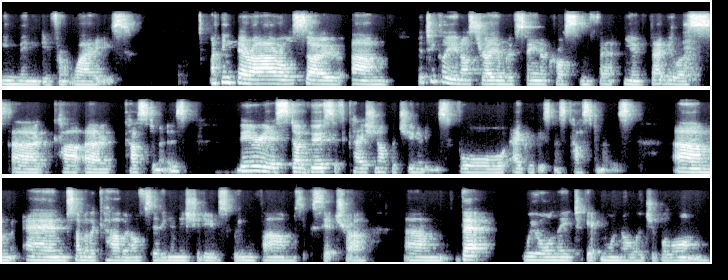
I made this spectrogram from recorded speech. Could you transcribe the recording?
in many different ways. I think there are also, um, particularly in Australia, we've seen across some you know, fabulous uh, uh, customers, various diversification opportunities for agribusiness customers um, and some of the carbon offsetting initiatives, wind farms, etc., um, that we all need to get more knowledgeable on.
